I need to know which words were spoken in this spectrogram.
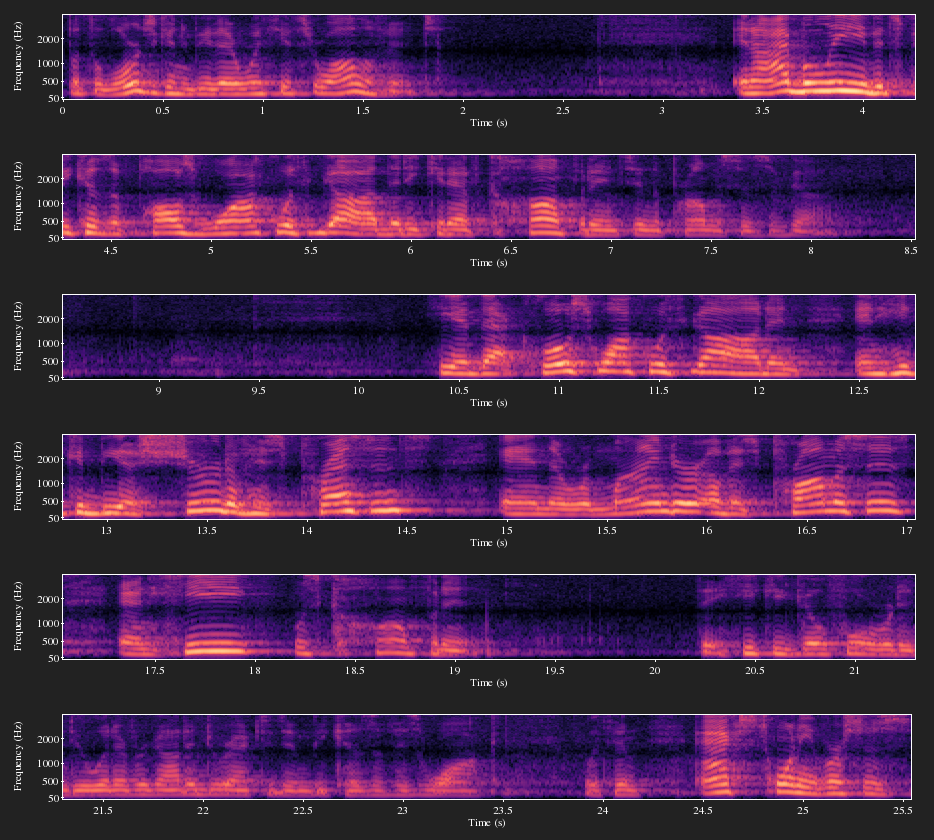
but the Lord's going to be there with you through all of it. And I believe it's because of Paul's walk with God that he could have confidence in the promises of God. He had that close walk with God, and, and he could be assured of his presence and the reminder of his promises, and he was confident that he could go forward and do whatever God had directed him because of his walk with him. Acts 20, verses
